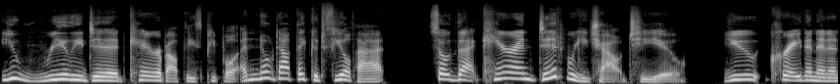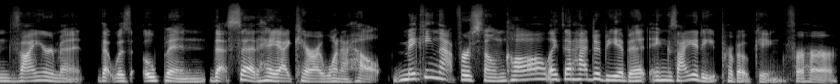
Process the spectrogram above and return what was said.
You really did care about these people. And no doubt they could feel that. So that Karen did reach out to you. You created an environment that was open that said, Hey, I care. I want to help. Making that first phone call, like that had to be a bit anxiety provoking for her.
